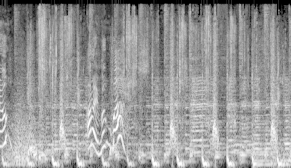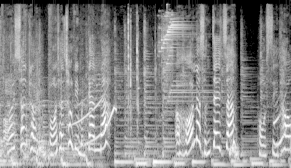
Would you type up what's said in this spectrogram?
รุ้ง อร่อยมากๆโอ้ยช่างเถอะบอกว่าฉันโชคดีเหมือนกันนะ โอ้โห น่าสนใจจัง ผงสีทอง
